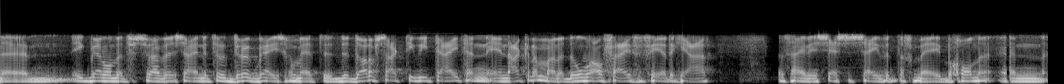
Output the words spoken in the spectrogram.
uh, ik ben al met, we zijn natuurlijk druk bezig met de dorpsactiviteiten in Akkerum, maar dat doen we al 45 jaar. Daar zijn we in 76 mee begonnen. En uh,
